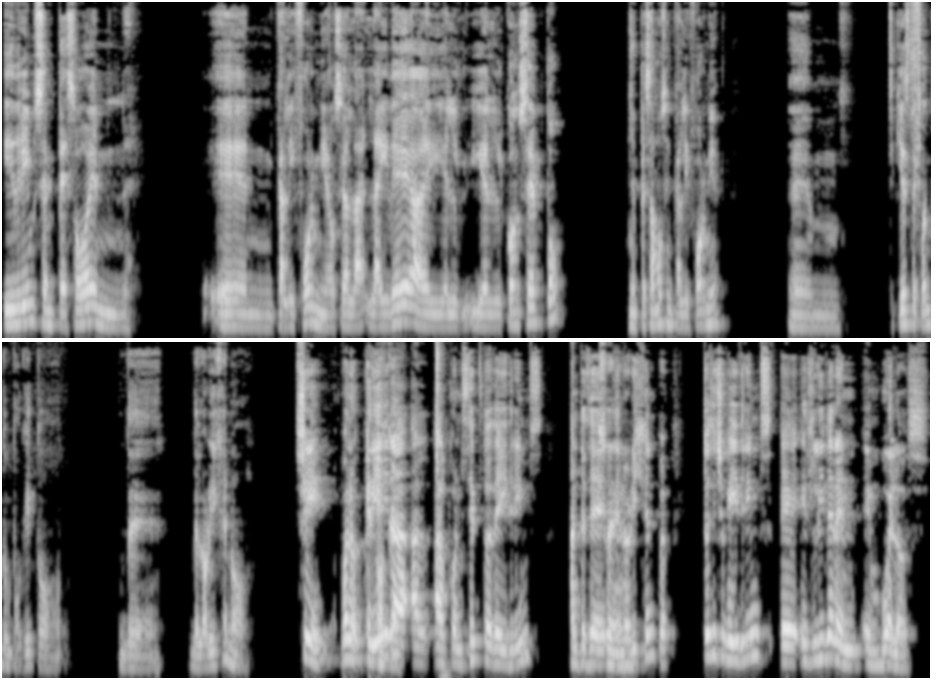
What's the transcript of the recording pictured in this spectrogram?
eDreams empezó en, en California, o sea, la, la idea y el, y el concepto empezamos en California. Em, si quieres te cuento un poquito de, del origen o... Sí, bueno, quería ir al, al, concepto de eDreams antes de, del origen, pero Tú has dicho que eDreams eh, es líder en, en vuelos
